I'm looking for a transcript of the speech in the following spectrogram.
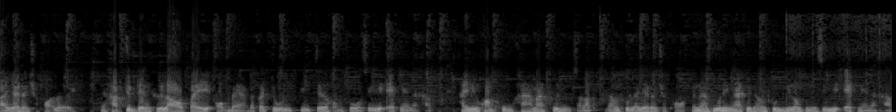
รายย่อยโดยเฉพาะเลย นะครับจุดเด่นคือเราไปออกแบบแล้วก็จูนฟีเจอร์ของตัวซีรีส์ X เนี่ยนะครับให้มีความคุ้มค่ามากขึ้นสำหรับนักลงทุนรายะโดยเฉพาะดังนั้นพูดได้ง่ายคือนักลงทุนที่ลงทุนในซีรีส์ X เนี่ยนะครับ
